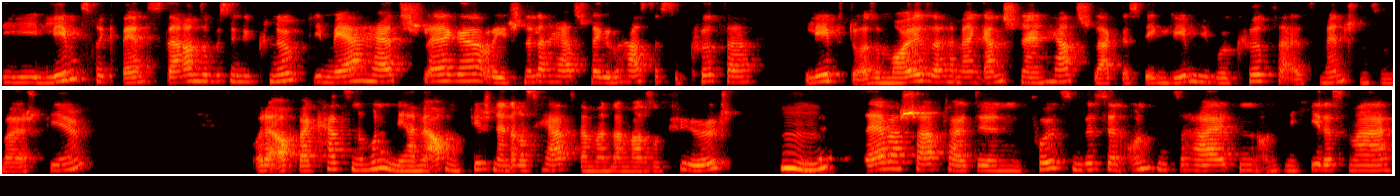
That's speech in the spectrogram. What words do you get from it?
die Lebensfrequenz daran so ein bisschen geknüpft, je mehr Herzschläge oder je schneller Herzschläge du hast, desto kürzer lebst du. Also Mäuse haben einen ganz schnellen Herzschlag, deswegen leben die wohl kürzer als Menschen zum Beispiel. Oder auch bei Katzen und Hunden, die haben ja auch ein viel schnelleres Herz, wenn man da mal so fühlt. Mhm. Und wenn man selber schafft, halt den Puls ein bisschen unten zu halten und nicht jedes Mal,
